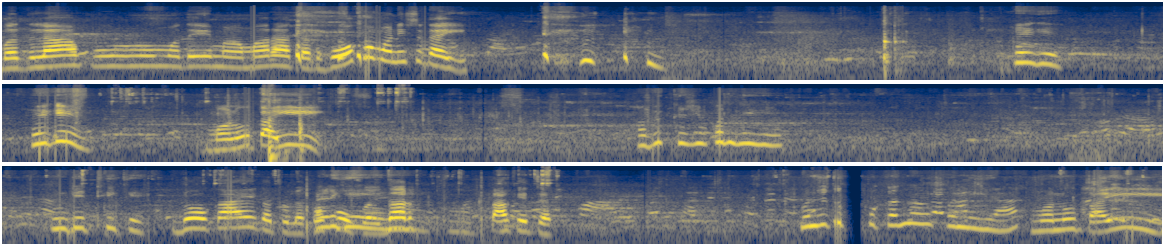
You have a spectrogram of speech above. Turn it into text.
बदलापूरमध्ये मामा राहतात. हो का मनीषा ताई म्हणू ताई हवी कशी पण घे ठीक आहे. डोका आहे का तुला. धर टाकेच्यात म्हणजे तू पकडणार पण म्हणू ताई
